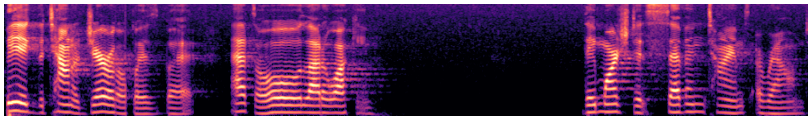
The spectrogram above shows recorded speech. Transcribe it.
big the town of Jericho is, but that's a whole lot of walking. They marched it seven times around.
